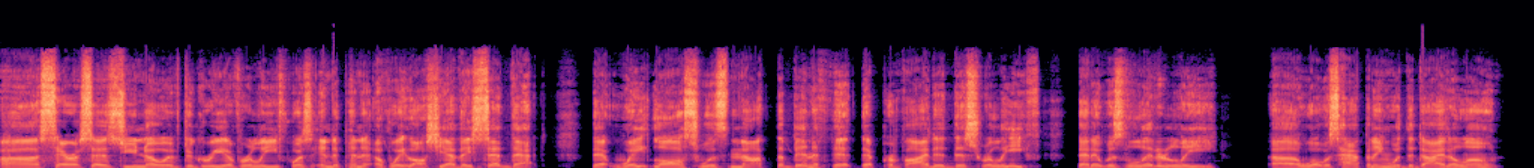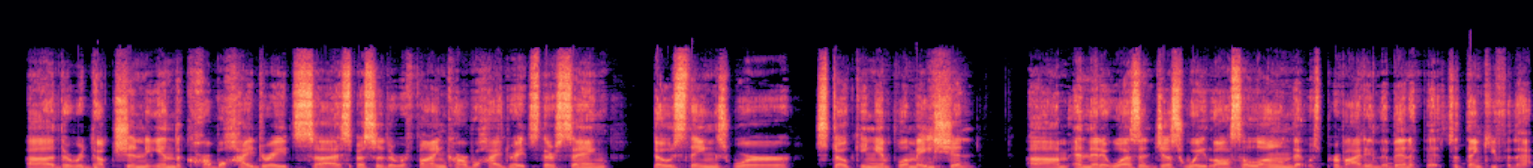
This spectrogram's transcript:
Uh, Sarah says, Do you know if degree of relief was independent of weight loss? Yeah, they said that, that weight loss was not the benefit that provided this relief, that it was literally uh, what was happening with the diet alone. Uh, the reduction in the carbohydrates, uh, especially the refined carbohydrates, they're saying those things were stoking inflammation um, and that it wasn't just weight loss alone that was providing the benefit. So thank you for that.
